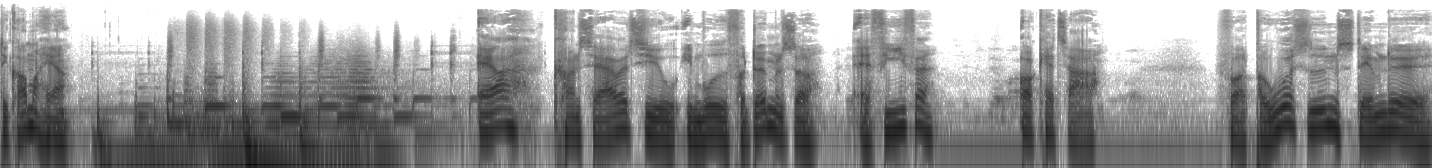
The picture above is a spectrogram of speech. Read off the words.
Det kommer her. Er konservativ imod fordømmelser af FIFA og Katar? For et par uger siden stemte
